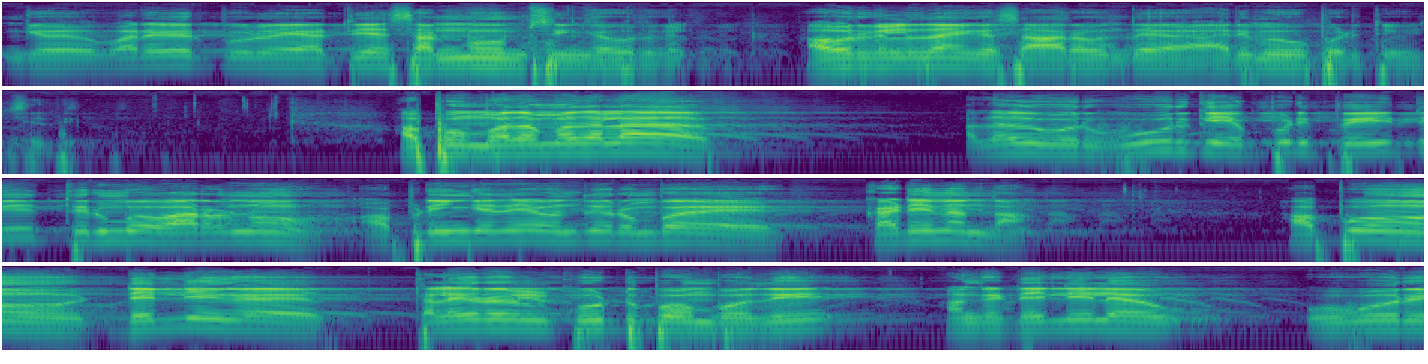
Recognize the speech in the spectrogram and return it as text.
இங்கே வரவேற்பு உரையாற்றிய சண்முகம் சிங் அவர்கள். அவர்கள் தான் எங்கள் சாரை வந்து அறிமுகப்படுத்தி வச்சது. அப்போ முத முதல்ல அதாவது ஒரு ஊருக்கு எப்படி போயிட்டு திரும்ப வரணும் அப்படிங்கிறதே வந்து ரொம்ப கடினம்தான். அப்போ டெல்லி எங்கள் தலைவர்கள் கூட்டு போகும்போது அங்கே டெல்லியில் ஒவ்வொரு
